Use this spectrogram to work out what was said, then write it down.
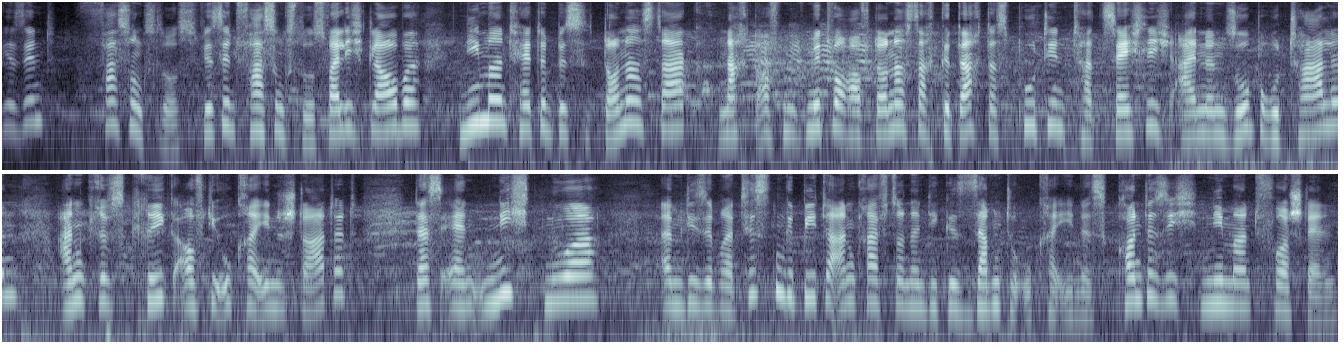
Wir sind fassungslos. Wir sind fassungslos, weil ich glaube, niemand hätte bis Donnerstag, Nacht auf Mittwoch auf Donnerstag gedacht, dass Putin tatsächlich einen so brutalen Angriffskrieg auf die Ukraine startet, dass er nicht nur ähm, die Separatistengebiete angreift, sondern die gesamte Ukraine. Es konnte sich niemand vorstellen.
